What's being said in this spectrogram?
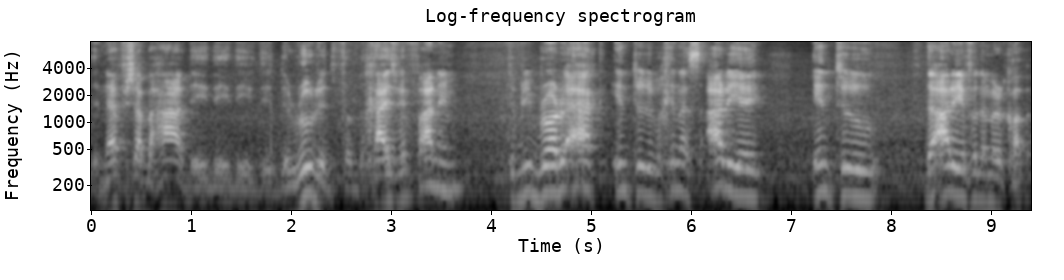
the nefesh abahar, the, the, the, the, the rooted from the chayz vefanim, to be brought back into the bechinas aryeh, into the aryeh for the merkava.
